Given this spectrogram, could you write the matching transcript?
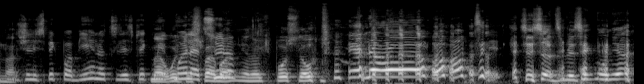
Ouais. Je l'explique pas bien, là. Tu l'expliques Ben mieux que moi là-dessus. bonne. Il y en a un qui pousse l'autre. là. Hello! c'est ça, du bicycle monia.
